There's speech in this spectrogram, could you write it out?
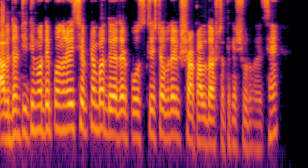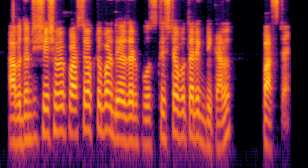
আবেদনটি ইতিমধ্যে পনেরোই সেপ্টেম্বর দুই হাজার পঁচিশ খ্রিস্টাব্দ তারিখ সকাল দশটা থেকে শুরু হয়েছে। আবেদনটি শেষ হবে পাঁচই অক্টোবর দুই হাজার পঁচিশ খ্রিস্টাব্দ তারিখ বিকাল পাঁচটায়।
